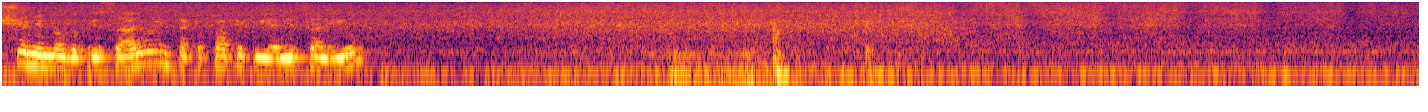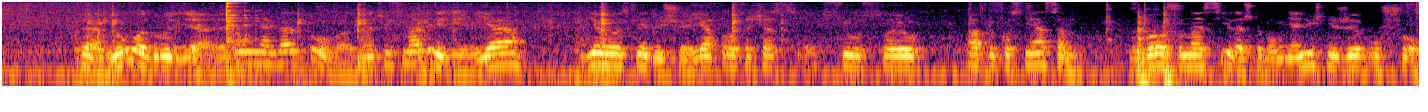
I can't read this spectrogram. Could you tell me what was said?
Еще немного присаливаем, так как паприку я не солил. Так, ну вот, друзья, это у меня готово. Значит, смотрите, я делаю следующее. Я просто сейчас всю свою паприку с мясом сброшу на сито, чтобы у меня лишний жир ушел.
